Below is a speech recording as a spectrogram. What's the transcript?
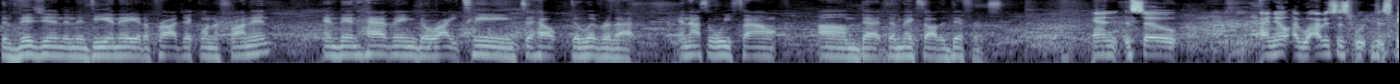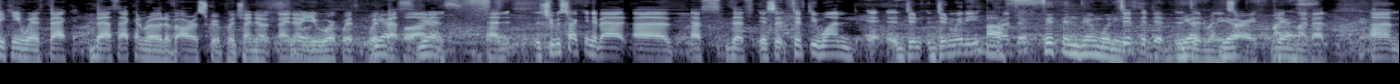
the vision and the DNA of the project on the front end, and then having the right team to help deliver that. And that's what we found um, that that makes all the difference. And so, I know I was just w- speaking with Beth, Beth Eckenrode of Auros Group, which I know I know you work with with Yes, Beth a lot. yes. And, and she was talking about uh, the is it 51 uh, Din- Dinwiddie Uh, project? Fifth and Dinwiddie. Fifth and Din- Yep, Dinwiddie. yep, Sorry, my, yes. my bad. Um,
